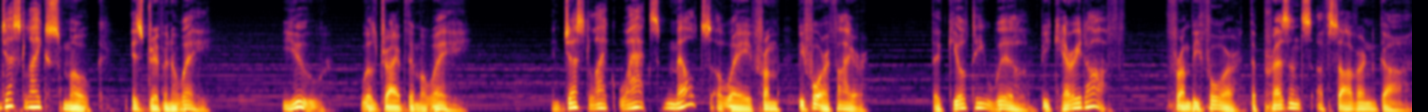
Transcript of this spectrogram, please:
Just like smoke is driven away, you will drive them away. And just like wax melts away from before a fire, the guilty will be carried off from before the presence of sovereign God.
